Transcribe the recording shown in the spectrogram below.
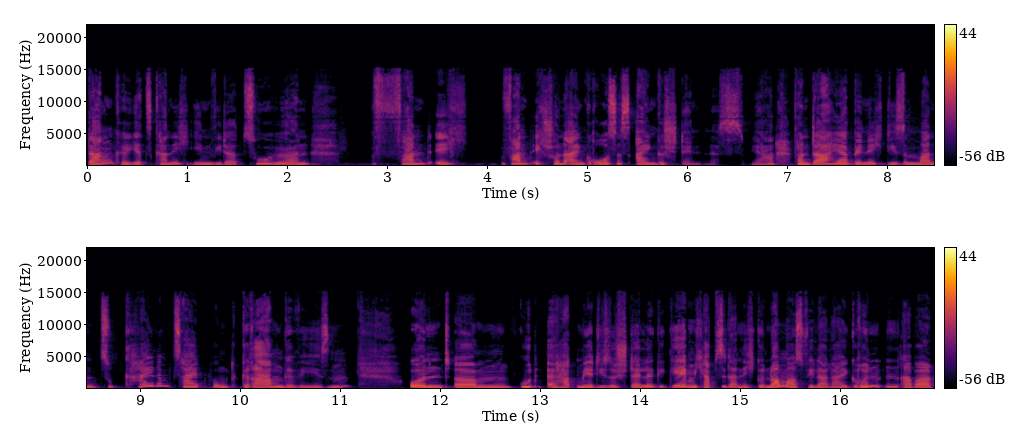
Danke, jetzt kann ich Ihnen wieder zuhören, fand ich fand ich schon ein großes Eingeständnis, ja. Von daher bin ich diesem Mann zu keinem Zeitpunkt gram gewesen und ähm, gut, er hat mir diese Stelle gegeben. Ich habe sie dann nicht genommen aus vielerlei Gründen, aber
